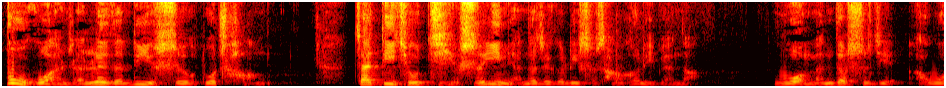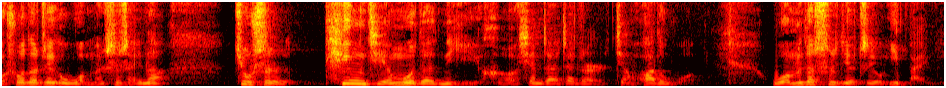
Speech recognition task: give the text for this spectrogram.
不管人类的历史有多长，在地球几十亿年的这个历史长河里边呢，我们的世界啊，我说的这个“我们”是谁呢？就是听节目的你和现在在这儿讲话的我，我们的世界只有一百年。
